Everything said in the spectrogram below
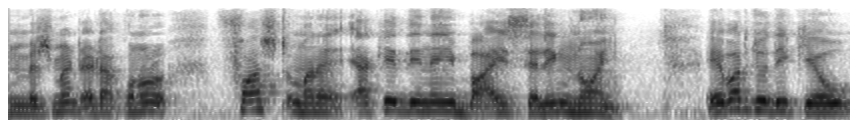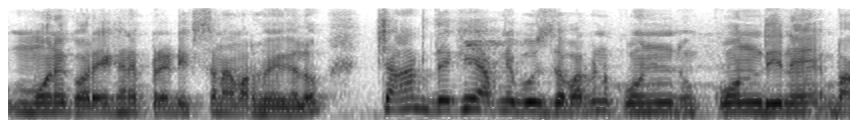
ইনভেস্টমেন্ট এটা কোনো ফার্স্ট মানে একই দিনেই বাই সেলিং নয়। এবার যদি কেউ মনে করে, এখানে প্রেডিকশান আমার হয়ে গেল চার্ট দেখেই আপনি বুঝতে পারবেন কোন কোন দিনে বা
